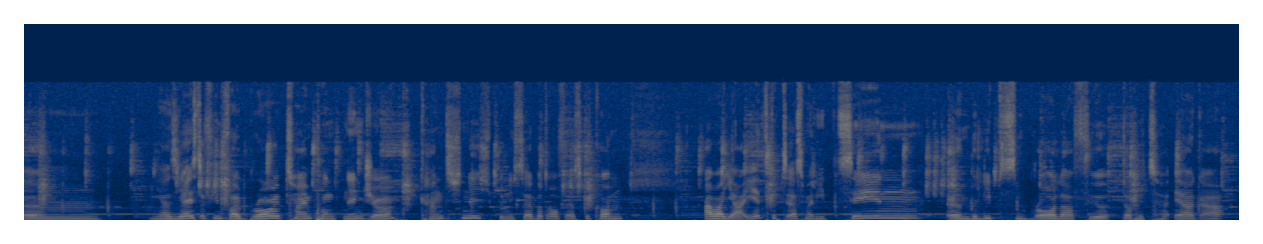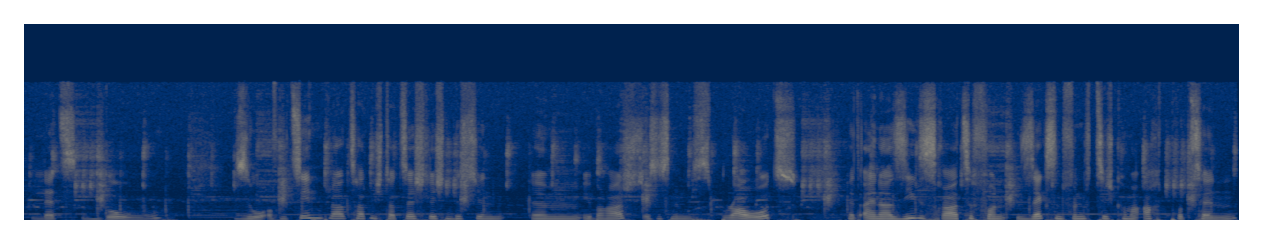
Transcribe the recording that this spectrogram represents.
Ähm, ja, sie heißt auf jeden Fall Brawltime.ninja. Kannte ich nicht, bin ich selber drauf erst gekommen. Aber ja, jetzt gibt es erstmal die 10 ähm, beliebtesten Brawler für doppelter Ärger. Let's go. So, auf dem 10. Platz hat mich tatsächlich ein bisschen ähm, überrascht. Es ist nämlich Sprout mit einer Siegesrate von 56,8%.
